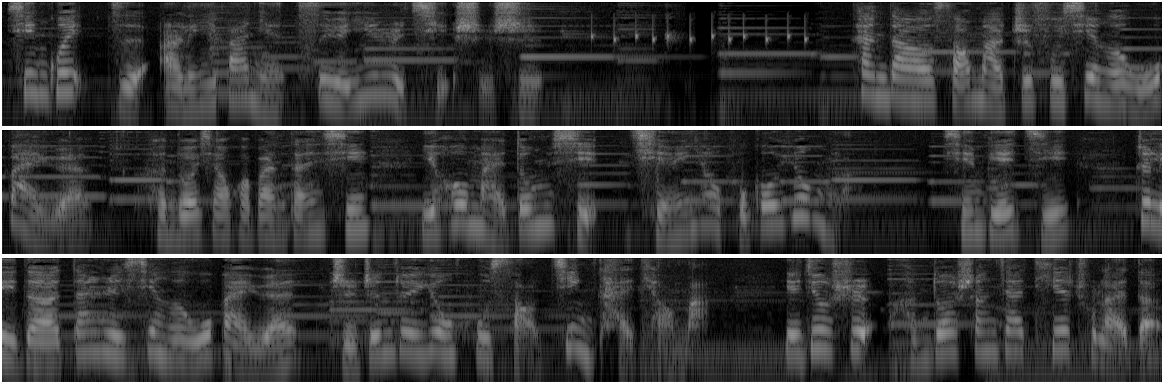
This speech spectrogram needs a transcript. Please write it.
新规自二零一八年四月一日起实施。看到扫码支付限额五百元，很多小伙伴担心以后买东西钱要不够用了。先别急，这里的单日限额五百元只针对用户扫静态条码，也就是很多商家贴出来的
